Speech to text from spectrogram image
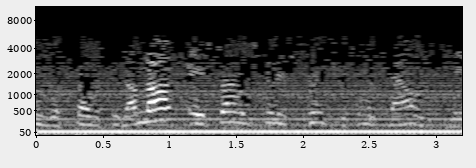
fun with series. I'm not a sermon series preacher. Someone challenged me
